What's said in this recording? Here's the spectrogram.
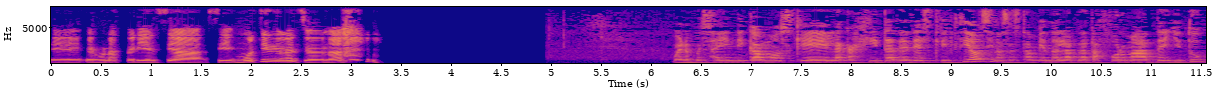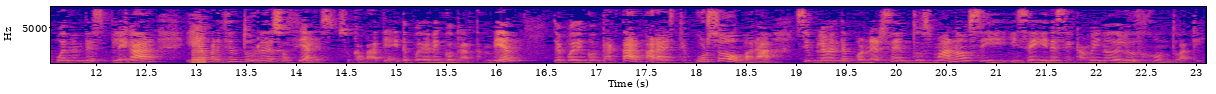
es una experiencia, sí, multidimensional. Bueno, pues ahí indicamos que en la cajita de descripción, si nos están viendo en la plataforma de YouTube, pueden desplegar y aparecen tus redes sociales, Sukabati. Ahí te pueden encontrar también, te pueden contactar para este curso o para simplemente ponerse en tus manos y, y seguir ese camino de luz junto a ti.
